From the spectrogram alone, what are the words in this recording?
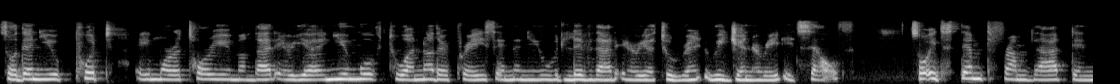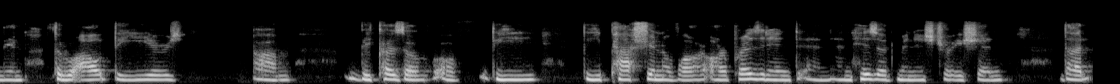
So then you put a moratorium on that area and you move to another place and then you would leave that area to re- regenerate itself. So it stemmed from that and then throughout the years, um, because of, of the the passion of our, our president and, and his administration, that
